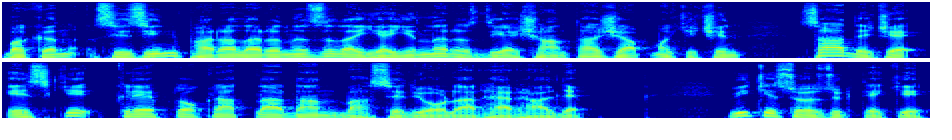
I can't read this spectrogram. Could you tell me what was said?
bakın sizin paralarınızı da yayınlarız diye şantaj yapmak için sadece eski kleptokratlardan bahsediyorlar herhalde. Wiki sözlükteki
